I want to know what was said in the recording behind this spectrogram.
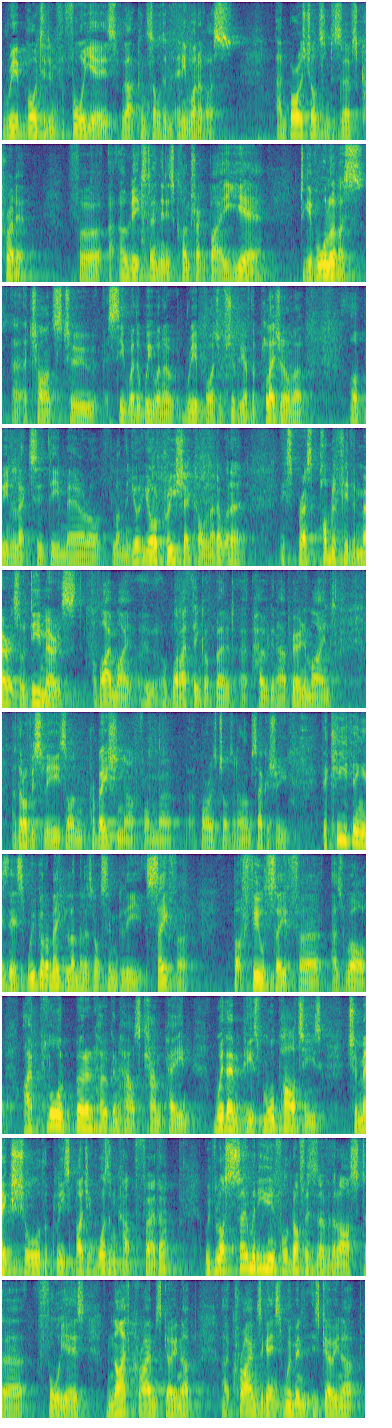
reappointed him for four years without consulting any one of us. And Boris Johnson deserves credit for uh, only extending his contract by a year to give all of us uh, a chance to see whether we want to reappoint him, should we have the pleasure of, a, of being elected the Mayor of London. You, you'll appreciate, Colin, I don't want to express publicly the merits or demerits of, I might, who, of what I think of Bernard uh, Hogan, how bearing in mind uh, that obviously he's on probation now from uh, Boris Johnson, Home Secretary. The key thing is this, we've got to make Londoners not simply safer, but feel safer as well. I applaud Bernard Hogan Howe's campaign with MPs from all parties to make sure the police budget wasn't cut further. We've lost so many uniformed officers over the last uh, four years. Knife crimes going up, uh, crimes against women is going up,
